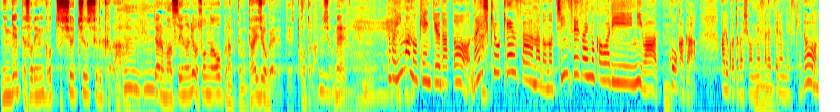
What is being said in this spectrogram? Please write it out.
人間ってそれにごっつ集中するから、うんうん、だから麻酔の量そんな多くなくても大丈夫やでっていうことなんでしょうね、なんか今の研究だと内視鏡検査などの鎮静剤の代わりには効果があることが証明されてるんですけど、うん、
